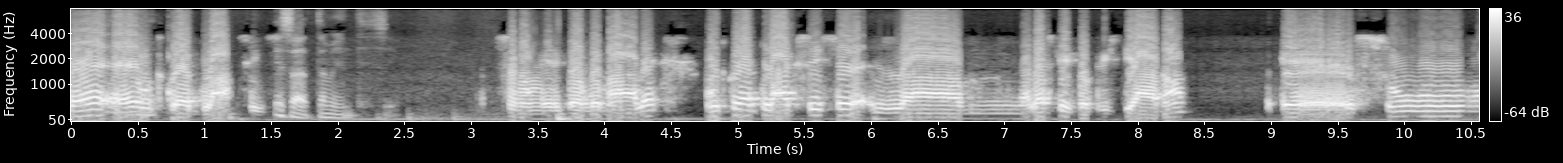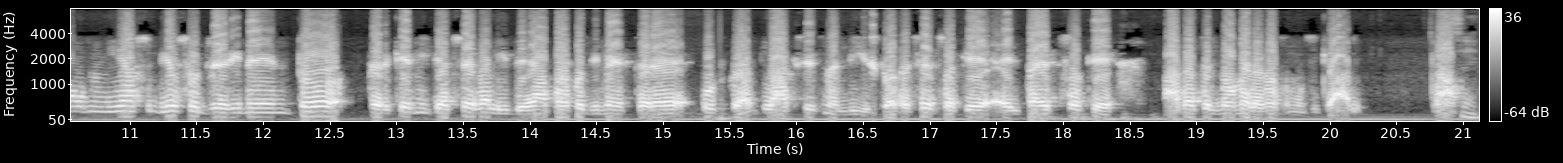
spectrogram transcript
c'è è Utquare Plaxis. Esattamente, sì. Se non mi ricordo male. Utquare Plaxis l'ha, l'ha scritto Cristiano eh, su mio, mio suggerimento perché mi piaceva l'idea proprio di mettere Utquare Plaxis nel disco, nel senso che è il pezzo che ha dato il nome alle note musicali. No? Sì,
